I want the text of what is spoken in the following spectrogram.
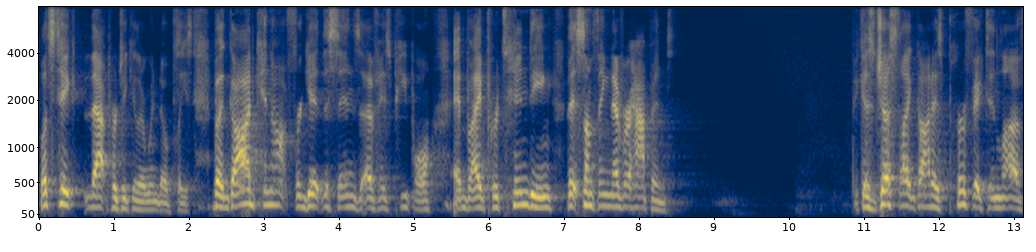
let's take that particular window, please. But God cannot forget the sins of his people eh, by pretending that something never happened. Because just like God is perfect in love,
